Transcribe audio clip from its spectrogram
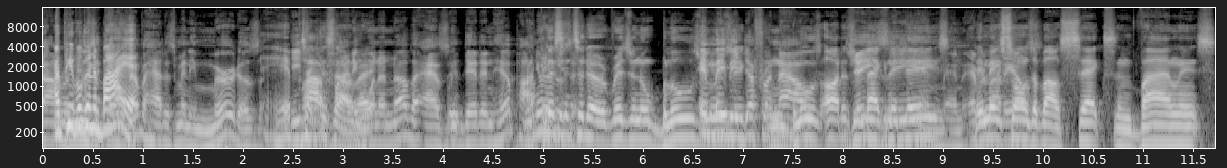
are people going to music buy that's it?" Never had as many murders, Hip each hop. fighting one another as it did in hip hop. When you listen to the original blues It may be music different now. blues artists from back in the Jay-Z days, and- and they everybody make songs about sex and violence.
